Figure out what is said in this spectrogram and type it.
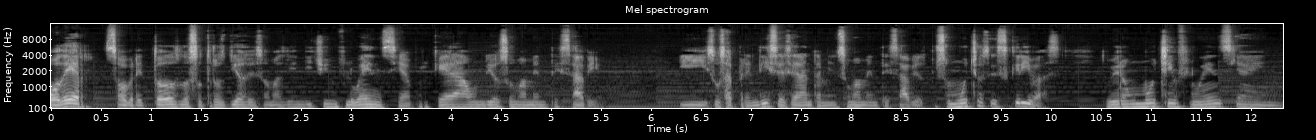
poder sobre todos los otros dioses, o más bien dicho influencia, porque era un dios sumamente sabio. Y sus aprendices eran también sumamente sabios. Por eso muchos escribas tuvieron mucha influencia en,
